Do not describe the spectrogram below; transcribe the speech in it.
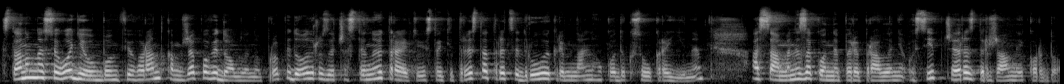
Станом на сьогодні обом фігуранткам вже повідомлено про підозру за частиною 3 статті 332 Кримінального кодексу України, а саме незаконне переправлення осіб через державний кордон.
